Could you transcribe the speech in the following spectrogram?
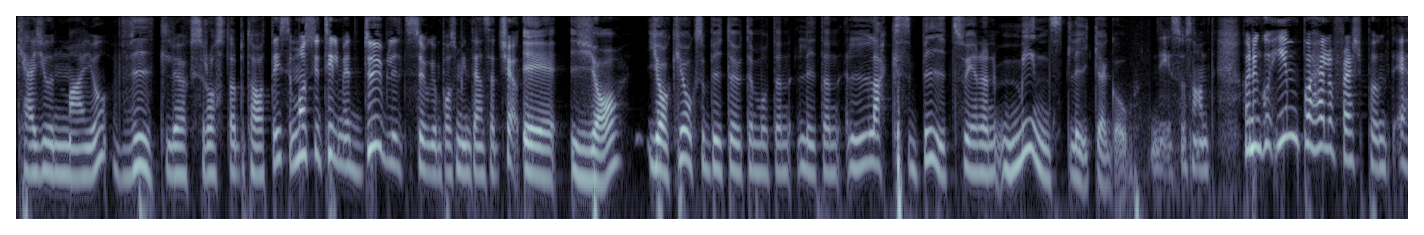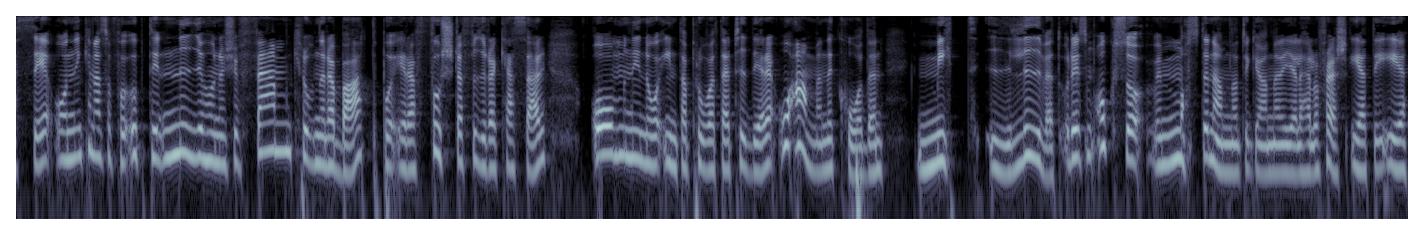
cajunmajo, vitlöksrostad potatis? Det måste ju till och med du bli lite sugen på som inte ens äter kött. Eh, ja, jag kan ju också byta ut den mot en liten laxbit så är den minst lika god. Det är så sant. Hörrni, gå in på hellofresh.se och ni kan alltså få upp till 925 kronor rabatt på era första fyra kassar om ni då inte har provat det här tidigare och använder koden mitt i livet. Och Det som också vi måste nämna tycker jag när det gäller HelloFresh är att det är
